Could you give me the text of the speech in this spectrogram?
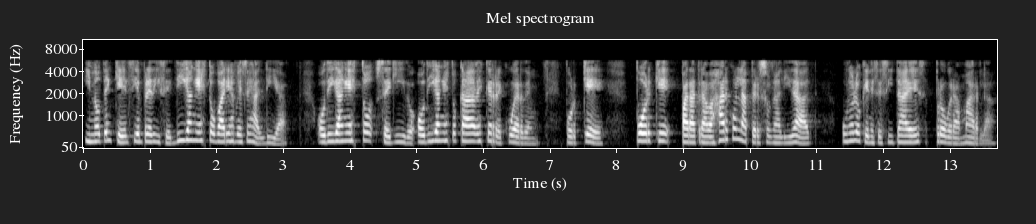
Y noten que él siempre dice, digan esto varias veces al día, o digan esto seguido, o digan esto cada vez que recuerden. ¿Por qué? Porque para trabajar con la personalidad, uno lo que necesita es programarla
